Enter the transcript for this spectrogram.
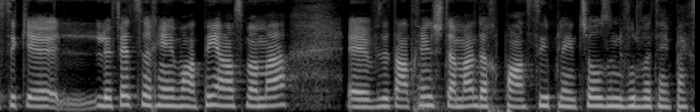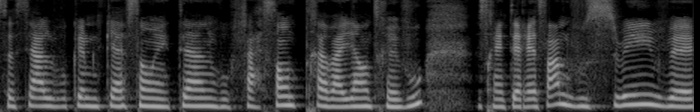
c'est que le fait de se réinventer en ce moment, euh, vous êtes en train justement de repenser plein de choses au niveau de votre impact social, vos communications internes, vos façons de travailler entre vous. Ce serait intéressant de vous suivre euh,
